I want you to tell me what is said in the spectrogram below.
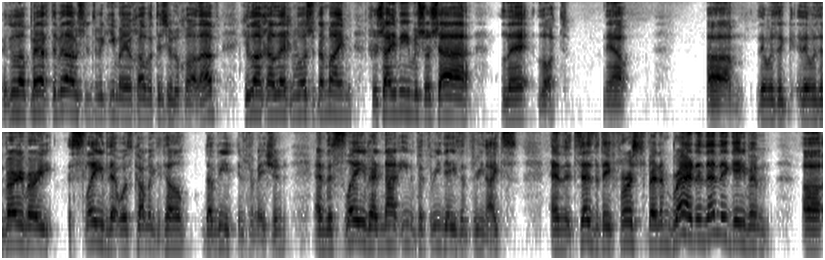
ותנו לו פרח תבלה ושני צמיקים ויאכל ותשב לוכו עליו כי לא אכל לחם ולא שותה מים שלושה ימים ושלושה לילות. Now, um, there was a there was a very very slave that was coming to tell David information, and the slave had not eaten for three days and three nights, and it says that they first fed him bread and then they gave him uh,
